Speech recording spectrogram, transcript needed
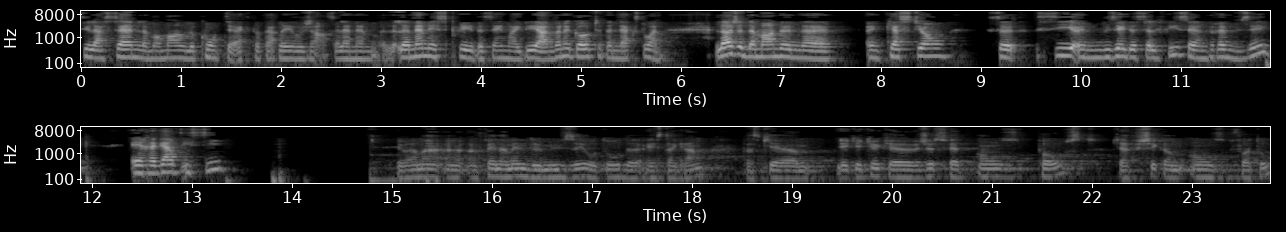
Si la scène, le moment, le contexte pour parler aux gens, c'est le même, le même esprit, the same idea. I'm going to go to the next one. Là, je demande une, une question si un musée de selfie, c'est un vrai musée. Et regarde ici, a vraiment un, phénomène de musée autour de Instagram parce qu'il euh, y a quelqu'un qui a juste fait 11 posts, qui a affiché comme 11 photos,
